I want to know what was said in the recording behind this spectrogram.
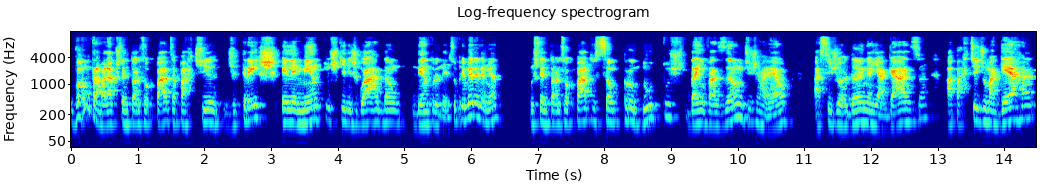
vamos trabalhar com os territórios ocupados a partir de três elementos que eles guardam dentro deles. O primeiro elemento, os territórios ocupados são produtos da invasão de Israel a Cisjordânia e a Gaza a partir de uma guerra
